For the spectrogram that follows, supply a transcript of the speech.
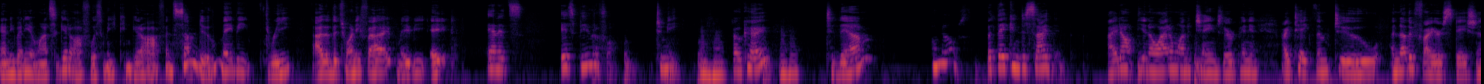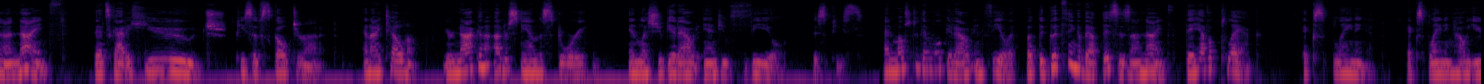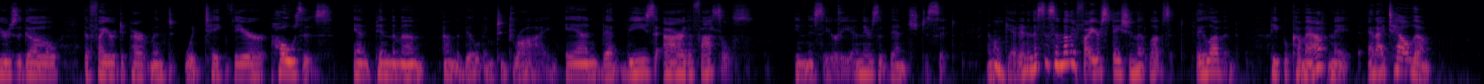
Anybody that wants to get off with me can get off, and some do, maybe three out of the 25, maybe eight. And it's it's beautiful to me. Mm-hmm. Okay? Mm-hmm. To them, who knows? But they can decide that. I don't, you know, I don't want to change their opinion. I take them to another fire station on 9th that's got a huge piece of sculpture on it. And I tell them, You're not going to understand the story unless you get out and you feel this piece. And most of them will get out and feel it. But the good thing about this is on 9th, they have a plaque explaining it, explaining how years ago the fire department would take their hoses and pin them on, on the building to dry, and that these are the fossils in this area. And there's a bench to sit and look hmm. at it. And this is another fire station that loves it. They love it. People come out and they and I tell them,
